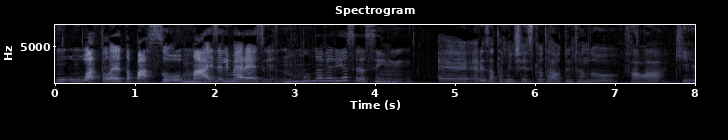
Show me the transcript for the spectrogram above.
o, o atleta passou, mais ele merece. Não, não deveria ser assim. É, era exatamente isso que eu tava tentando falar. Que...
